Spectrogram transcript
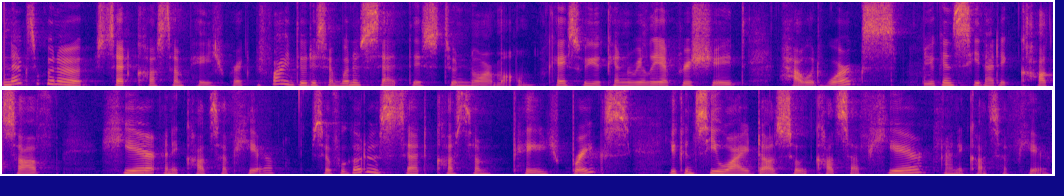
Next, we're going to set custom page break. Before I do this, I'm going to set this to normal. Okay, so you can really appreciate how it works. You can see that it cuts off here and it cuts off here. So if we go to set custom page breaks, you can see why it does. So it cuts off here and it cuts off here.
